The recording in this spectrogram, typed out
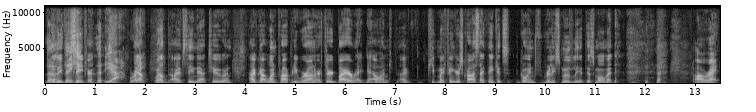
the The leaky heat- sink. the- yeah, right. Yeah, well, I've seen that too, and I've got one property. We're on our third buyer right now, and I'm keeping my fingers crossed. I think it's going really smoothly at this moment. All right.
